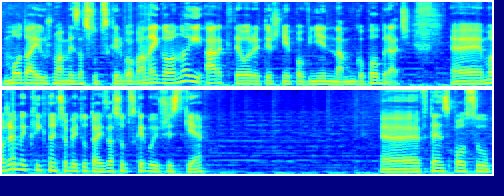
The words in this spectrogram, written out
moda już mamy zasubskrybowanego, no i ARK teoretycznie powinien nam go pobrać. E, Możemy kliknąć sobie tutaj zasubskrybuj wszystkie. E, W ten sposób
